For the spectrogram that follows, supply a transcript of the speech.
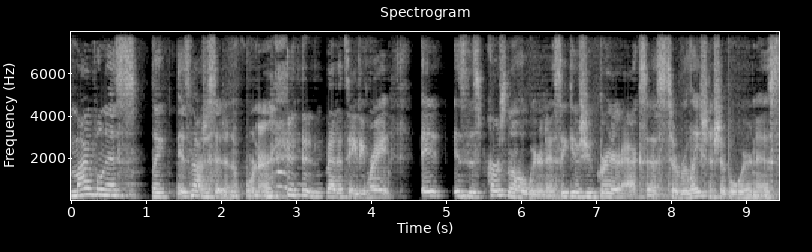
mindfulness like it's not just sitting in a corner and meditating right it is this personal awareness it gives you greater access to relationship awareness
